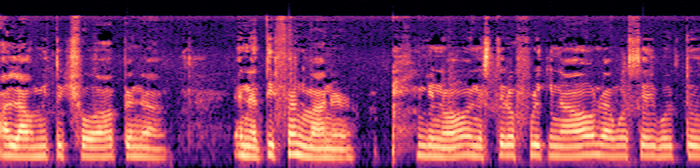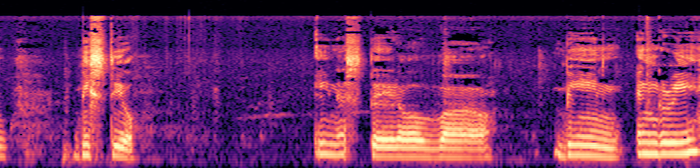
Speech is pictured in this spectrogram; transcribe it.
allow me to show up in a in a different manner you know and instead of freaking out i was able to be still instead of uh, being angry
